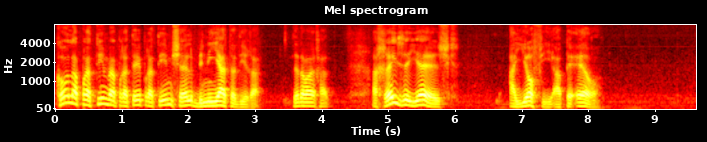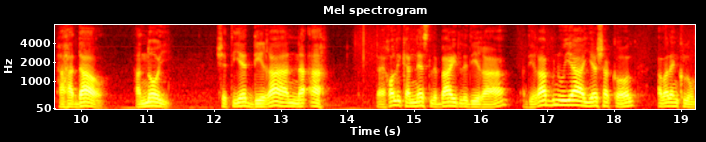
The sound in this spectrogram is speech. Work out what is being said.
כל הפרטים והפרטי פרטים של בניית הדירה. זה דבר אחד. אחרי זה יש היופי, הפאר, ההדר, הנוי, שתהיה דירה נאה. אתה יכול להיכנס לבית לדירה, הדירה בנויה, יש הכל, אבל אין כלום.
